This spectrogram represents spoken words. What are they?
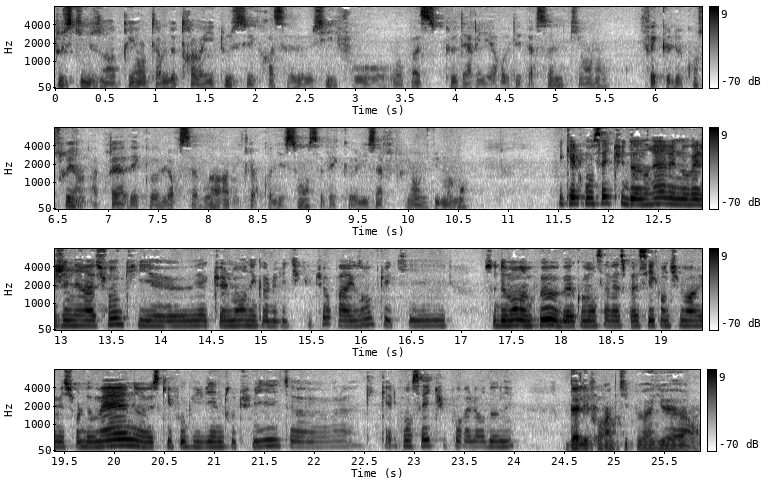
tout ce qu'ils nous ont appris en termes de travail et tout, c'est grâce à eux aussi. Il faut, on passe que derrière des personnes qui ont fait que de construire, après avec euh, leur savoir, avec leurs connaissances, avec euh, les influences du moment. Et quel conseil tu donnerais à la nouvelle génération qui euh, est actuellement en école de viticulture, par exemple, et qui se demande un peu bah, comment ça va se passer quand ils vont arriver sur le domaine, est-ce qu'il faut qu'ils viennent tout de suite voilà. Quel conseil tu pourrais leur donner? D'aller voir un petit peu ailleurs,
